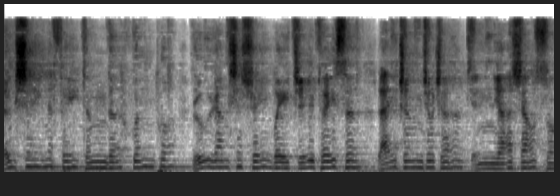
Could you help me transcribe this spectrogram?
等谁那沸腾的魂魄，如让山水为之褪色，来拯救这天涯萧索？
